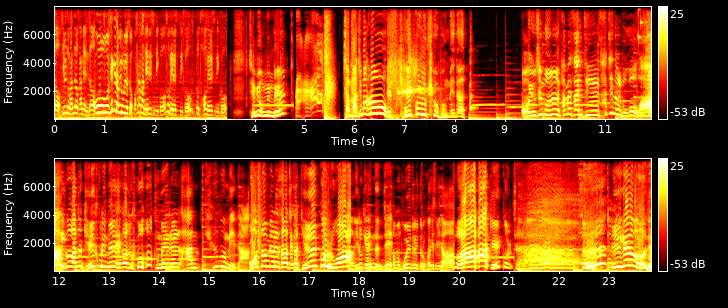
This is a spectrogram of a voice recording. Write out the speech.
들으면서 길도 만들어가면서 오 세개다 위로 올렸어 하나만 내릴 수도 있고 또 내릴 수도 있고 또 더 내릴 수도 있고. 재미없는데? 자 마지막으로 개꿀 큐브입니다. 어, 이 친구는 판매 사이트에 사진을 보고 와 이거 완전 개꿀인데? 해가지고 구매를 한 큐브입니다. 어떤 면에서 제가 개꿀 와 이렇게 했는지 한번 보여드리도록 하겠습니다. 와 개꿀. 짜라라 어? 이게 뭐지?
